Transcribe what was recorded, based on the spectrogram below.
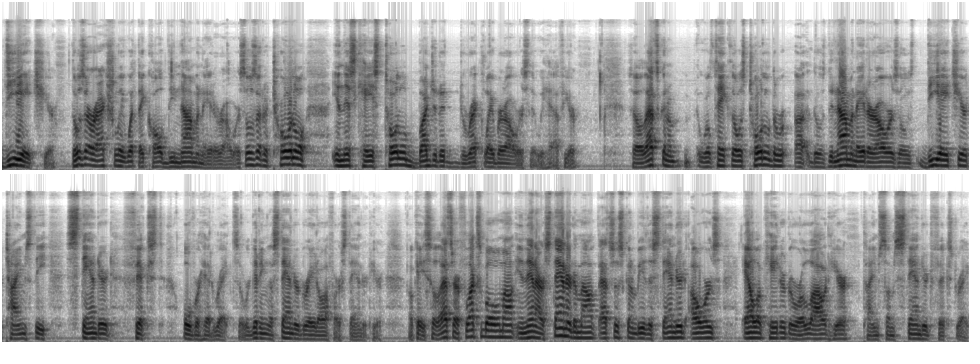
DH here. Those are actually what they call denominator hours. Those are the total, in this case, total budgeted direct labor hours that we have here. So that's going to, we'll take those total, uh, those denominator hours, those DH here, times the standard fixed overhead rate. So we're getting the standard rate off our standard here. Okay, so that's our flexible amount. And then our standard amount, that's just going to be the standard hours allocated or allowed here times some standard fixed rate.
